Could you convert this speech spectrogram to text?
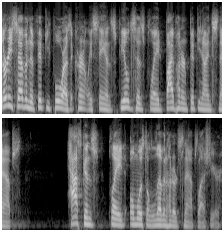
37 to 54 as it currently stands. Fields has played 559 snaps. Haskins played almost 1100 snaps last year.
